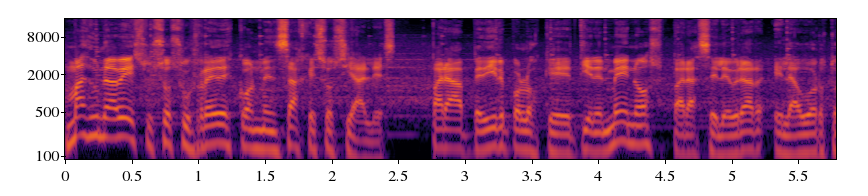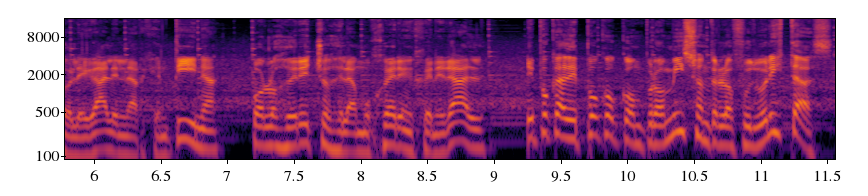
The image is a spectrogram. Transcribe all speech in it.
Más de una vez usó sus redes con mensajes sociales, para pedir por los que tienen menos, para celebrar el aborto legal en la Argentina, por los derechos de la mujer en general. ¿Época de poco compromiso entre los futbolistas?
